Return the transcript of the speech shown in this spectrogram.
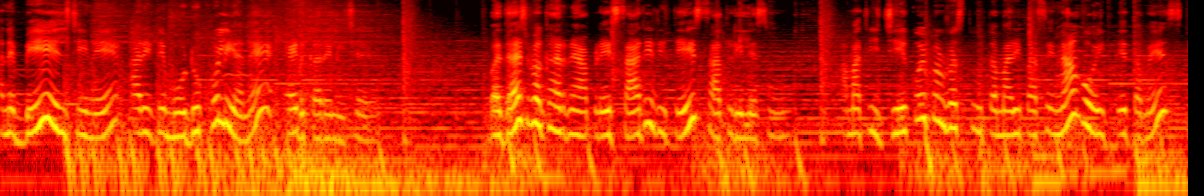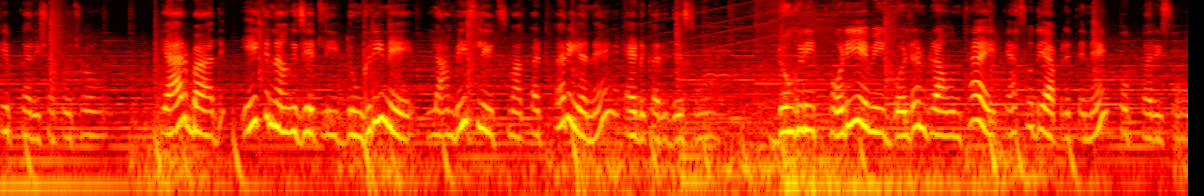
અને બે એલચીને આ રીતે મોઢું ખોલી અને એડ કરેલી છે. બધા જ વઘારને આપણે સારી રીતે સાતળી લેશું. આમાંથી જે કોઈ પણ વસ્તુ તમારી પાસે ના હોય તે તમે સ્કીપ કરી શકો છો. ત્યારબાદ એક નંગ જેટલી ડુંગળીને લાંબી સ્લીવ્સમાં કટ કરી અને એડ કરી દેશું. ડુંગળી થોડી એવી ગોલ્ડન બ્રાઉન થાય ત્યાં સુધી આપણે તેને કૂક કરીશું.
